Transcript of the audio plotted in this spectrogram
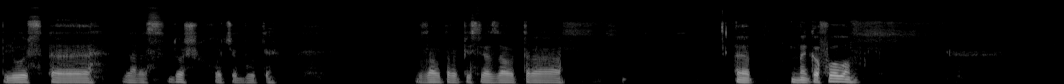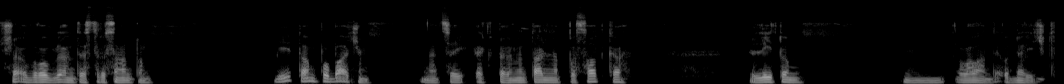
плюс е, зараз дощ хоче бути. Завтра, післязавтра е, мегафолом. Ще оброблю антистресантом. І там побачимо на цей експериментальна посадка літом лаванди однорічки.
